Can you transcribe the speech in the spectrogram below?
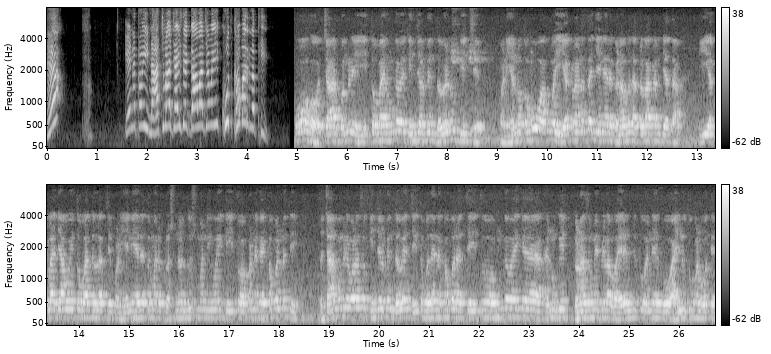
હે? એને તો ઈ નાચવા જાય છે, ગાવા જવા ઈ ખુદ ખબર નથી. ઓહો, ચાર બંગડી. ઈ તો ભાઈ હું કહેવાય કિંજલબેન દવેનું ગીત છે. પણ એનો તો હું વાંક ભાઈ એકલા નતા જઈને હારે ઘણા બધા કલાકાર ગયા હતા ઈ એકલા જ્યાં હોય તો વાત અલગ છે, પણ એની હારે તમારે પર્સનલ દુશ્મની હોય કે ઈ તો આપણને કઈ ખબર નથી. તો ચાર બંગડી વાળા તો કિંજલબેન દવે છે, ઈ તો બધાને ખબર જ છે. ઈ તો હું કહેવાય કે એનું ગીત ઘણા સમય પહેલા વાયરલ થયું હતું અને બહુ હાયલું હતું પણ હોતે,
